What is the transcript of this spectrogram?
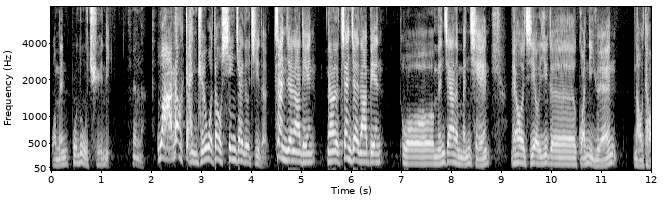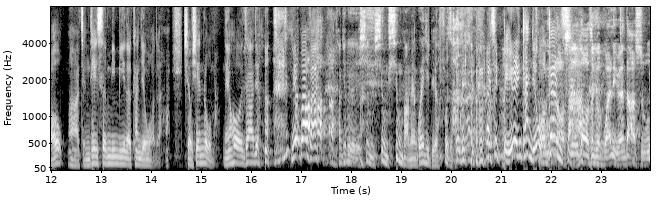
我们不录取你。天哪！哇，那个感觉我到现在都记得。站在那天，那站在那边，我们家的门前，然后只有一个管理员，老头啊，整天色眯眯的看着我的哈，小鲜肉嘛，然后他就 没有办法，他这个性性性方面关系比较复杂。但 是别人看着我干老师啥？到这个管理员大叔，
